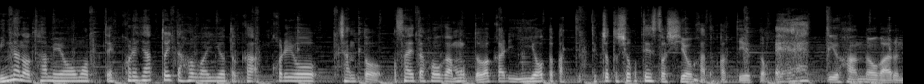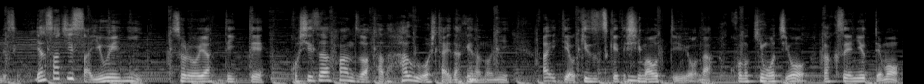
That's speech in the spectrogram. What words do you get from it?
みんなのためを思ってこれやっといた方がいいよとかこれをちゃんと抑えた方がもっと分かりいいよとかって言ってちょっと小テストしようかとかって言うとえーっていう反応があるんですよ。優しさゆえにそれをやっていってシザーハンズはただハグをしたいだけなのに相手を傷つけてしまうっていうようなこの気持ちを学生に言っても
